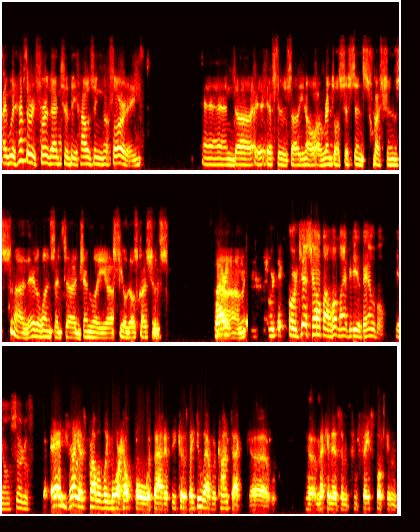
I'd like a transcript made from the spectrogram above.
I would have to refer that to the housing authority. And uh, if there's, uh, you know, a rental assistance questions, uh, they're the ones that uh, generally uh, field those questions. Larry? Um, Or, or just help on what might be available, you know, sort of, Andrea's probably more helpful with that if, because they do have a contact uh, uh, mechanism through Facebook and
